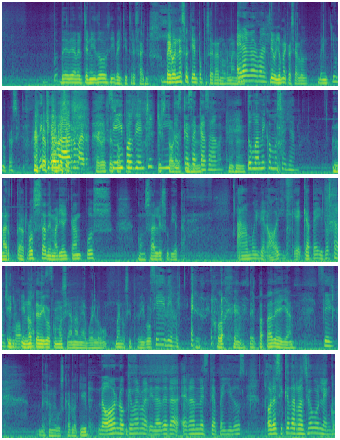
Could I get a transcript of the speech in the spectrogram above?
debe haber tenido sí, 23 años. Pero en ese tiempo pues era normal. Era normal. Digo, yo me casé a los 21 casi. Ay, qué bárbaro. sí, pues bien chiquitos que se casaban. ¿Tu mami cómo se llama? Marta Rosa de María y Campos González Ubieta. Ah, muy bien. Ay, qué, apellidos tan y, y no te digo cómo se llama mi abuelo. Bueno, sí te digo. Sí, dime. Jorge, el papá de ella. Sí. Déjame buscarlo aquí. No, no, qué barbaridad. Era, eran este apellidos. Ahora sí queda rancio abolengo.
